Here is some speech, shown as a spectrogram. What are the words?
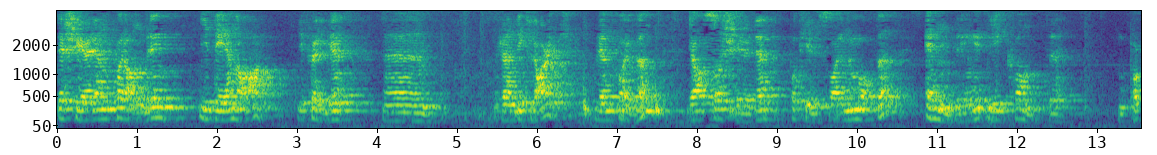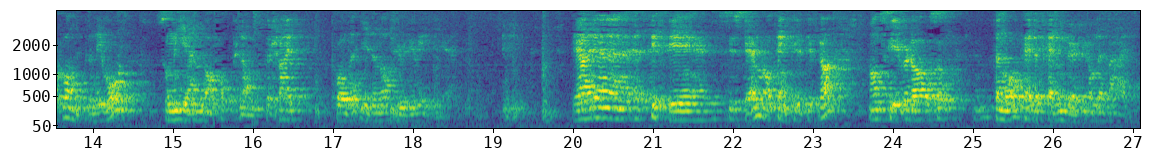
det skjer en forandring i DNA-et, ifølge eh, Randy Clark ved en forbønn, ja, så skjer det på tilsvarende måte endringer i kvante, på kvantenivå, som igjen da forplanter seg på det, i det naturlige virkelighet. Det er et fiffig system å tenke ut ifra. Man skriver da også til nå hele fem bøker om dette her.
